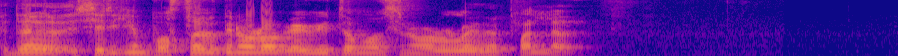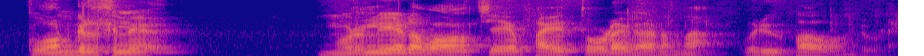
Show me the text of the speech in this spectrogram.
ഇത് ശരിക്കും പുസ്തകത്തിനോടോ കെ വി തോമസിനോടുള്ള എതിർപ്പല്ലത് കോൺഗ്രസ്സിൽ മുരളിയുടെ വളർച്ചയെ ഭയത്തോടെ കാണുന്ന ഒരു വിഭാഗമുണ്ട് ഇവിടെ.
